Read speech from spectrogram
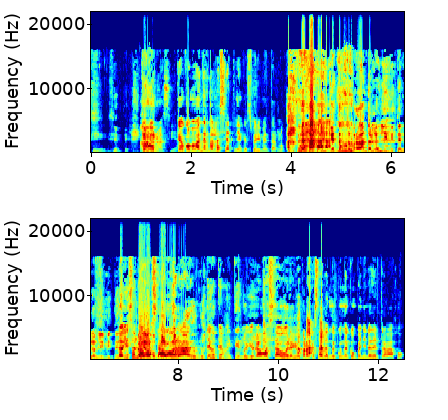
Sí. Que yo no hacía. Que como Vander no lo hacía, tenía que experimentarlo. pues. ¿Qué estás tú probando los límites, los límites? No, yo eso lo Y hago hasta ahora. Tengo que admitirlo, yo lo hago hasta ahora. Yo recuerdo que estaba hablando con una compañera del trabajo.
